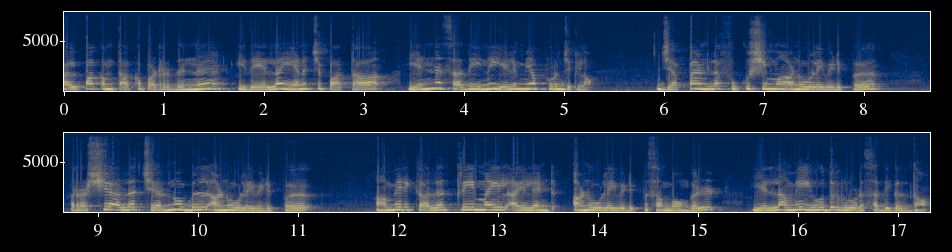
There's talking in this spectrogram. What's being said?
கல்பாக்கம் தாக்கப்படுறதுன்னு இதையெல்லாம் இணைச்சு பார்த்தா என்ன சதின்னு எளிமையாக புரிஞ்சுக்கலாம். ஜப்பானில் ஃபுகுஷிமா அணு உலை வெடிப்பு ரஷ்யாவில் செர்னோபில் அணு உலை வெடிப்பு அமெரிக்காவில் த்ரீ மைல் ஐலண்ட் அணு உலை வெடிப்பு சம்பவங்கள் எல்லாமே யூதர்களோட சதிகள் தான்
